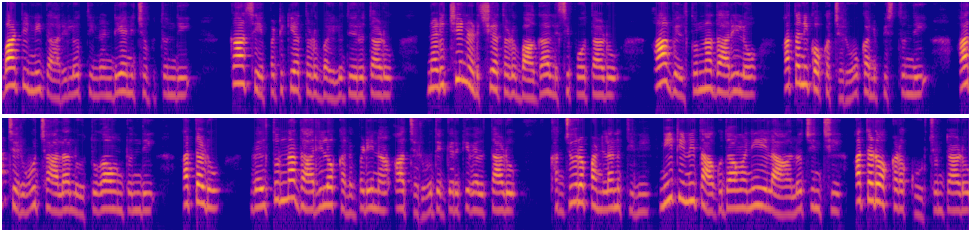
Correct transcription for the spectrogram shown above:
వాటిని దారిలో తినండి అని చెబుతుంది. కాసేపటికి అతడు బయలుదేరుతాడు. నడిచి నడిచి అతడు బాగా అలసిపోతాడు. ఆ వెళ్తున్న దారిలో అతనికి ఒక చెరువు కనిపిస్తుంది. ఆ చెరువు చాలా లోతుగా ఉంటుంది. అతడు వెళ్తున్న దారిలో కనపడిన ఆ చెరువు దగ్గరికి వెళ్తాడు. ఖర్జూర పండ్లను తిని నీటిని తాగుదామని ఇలా ఆలోచించి అతడు అక్కడ కూర్చుంటాడు.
